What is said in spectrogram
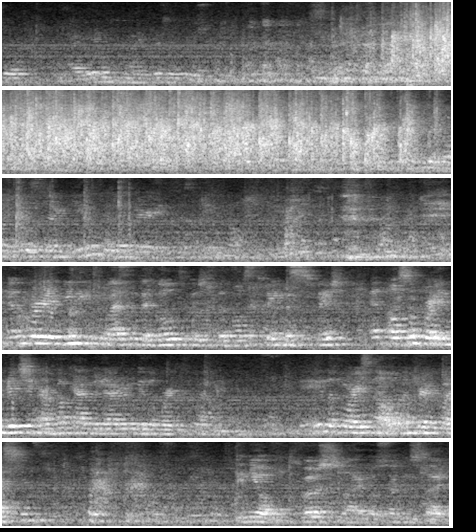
So I end my presentation. Thank you for the very interesting talk. And for revealing to us that the goldfish is the most famous fish, and also for enriching our vocabulary with the word famine. Okay, the floor is now open for your questions. In your first slide or second slide,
